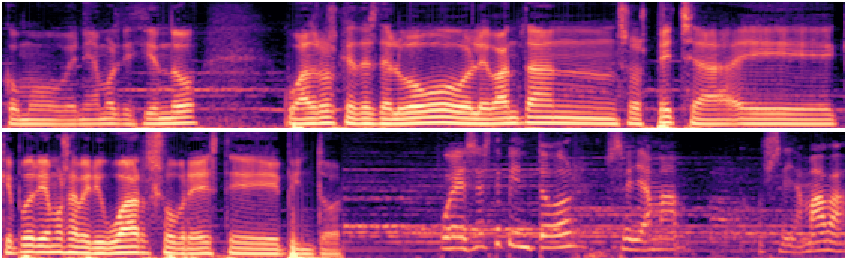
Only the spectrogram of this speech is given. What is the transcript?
Como veníamos diciendo, cuadros que desde luego levantan sospecha. Eh, ¿Qué podríamos averiguar sobre este pintor? Pues este pintor se llama, o se llamaba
